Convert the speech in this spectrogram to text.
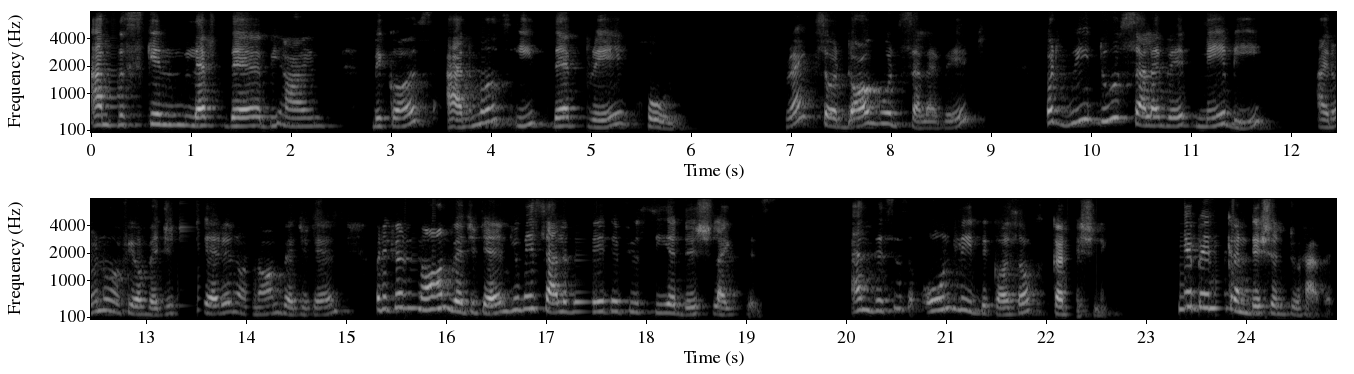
and the skin left there behind because animals eat their prey whole. Right? So a dog would salivate but we do salivate, maybe. I don't know if you're vegetarian or non vegetarian, but if you're non vegetarian, you may salivate if you see a dish like this. And this is only because of conditioning. We've been conditioned to have it.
